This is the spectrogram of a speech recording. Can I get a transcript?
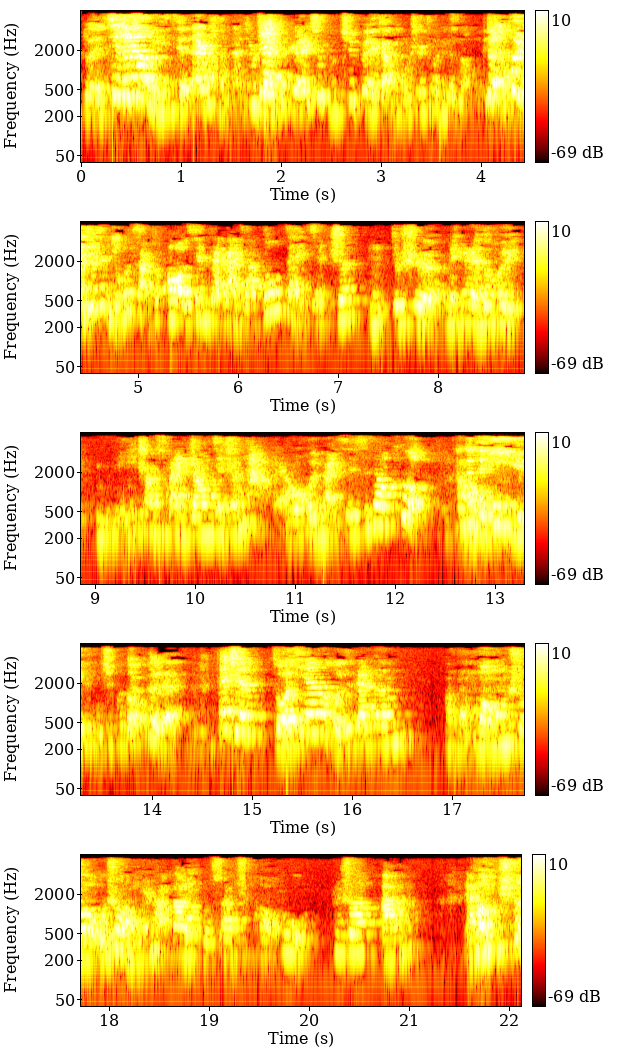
对，尽量理解，但是很难，就是人人是不具备感同身受这个能力。对，或者就是你会想说，哦，现在大家都在健身，嗯，就是每个人都会名义上去办一张健身卡，然后会买一些私教课，它的意义你是不懂。对对。但是昨天我就在跟萌萌萌说，我说我明天早上到了以后需要去跑步，他说啊，然后我说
